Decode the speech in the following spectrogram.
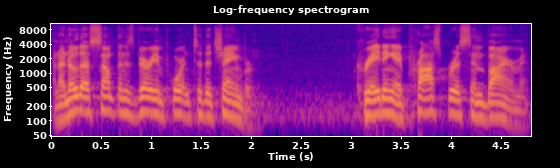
And I know that's something that's very important to the chamber, creating a prosperous environment.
